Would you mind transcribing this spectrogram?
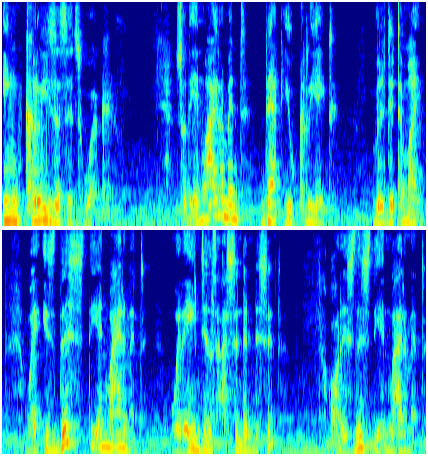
increases its work. So the environment that you create will determine where is this the environment where angels ascend and descend? Or is this the environment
